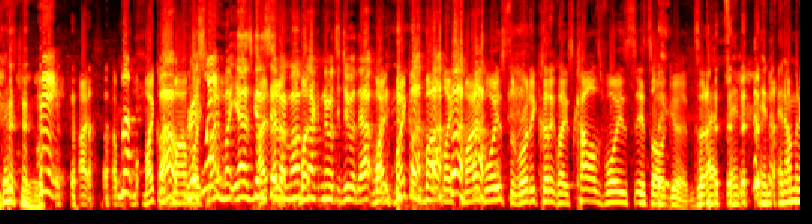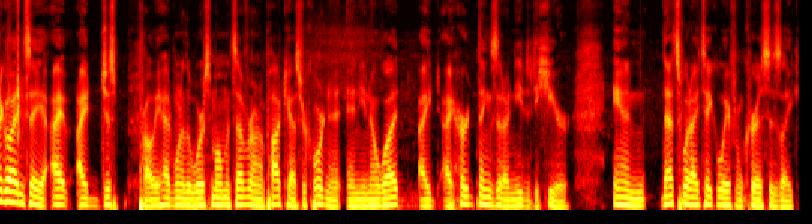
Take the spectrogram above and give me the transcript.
thank you. Hey, I, I, But- Michael's Wow, mom Chris, likes Wait. my, my, yeah, I was going to say I my mom's my- not going to know what to do with that my, one. Michael's mom likes my voice. The Roadie Clinic likes Kyle's voice. It's all good. So- I, and, and and I'm going to go ahead and say I I just probably had one of the worst moments ever on a podcast recording it. And you know what? I I heard things that I needed to hear, and that's what I take away from Chris is like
